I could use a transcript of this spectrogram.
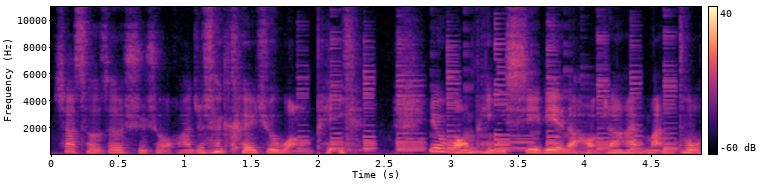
下次有这个需求的话，就是可以去王品，因为王品系列的好像还蛮多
